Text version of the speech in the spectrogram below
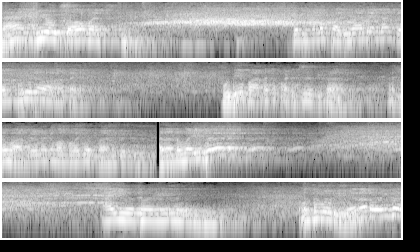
താങ്ക് യു സോ മച്ച് നിങ്ങളുടെ പരിപാടി പരിപാടിയെല്ലാം ഗംഭീരമാകട്ടെ. പുതിയ പാട്ടൊക്കെ പഠിച്ചു കിട്ടാ നല്ല പാട്ടുകളൊക്കെ നമ്മളൊക്കെ ഉണ്ടാക്കിയിട്ടുണ്ട്. അതാണ് വൈബ് അയ്യോ. ഒന്നും കൂടി. ഏതാണ് വൈബ്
